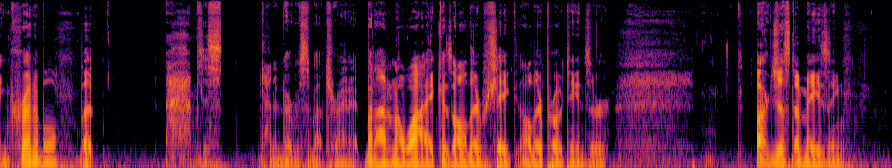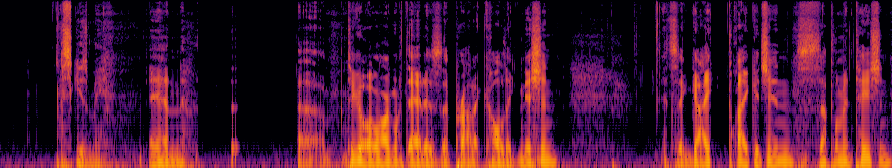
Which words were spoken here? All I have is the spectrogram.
incredible, but I'm just kind of nervous about trying it, but I don't know why because all their shake, all their proteins are are just amazing. Excuse me, and uh, to go along with that is a product called Ignition. It's a gly- glycogen supplementation,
